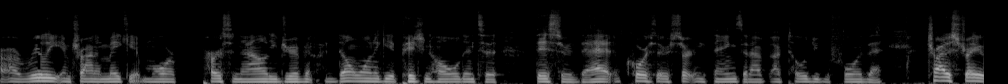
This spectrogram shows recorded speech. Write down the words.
I really am trying to make it more personality driven. I don't want to get pigeonholed into this or that. Of course, there are certain things that I've, I've told you before that try to stray,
